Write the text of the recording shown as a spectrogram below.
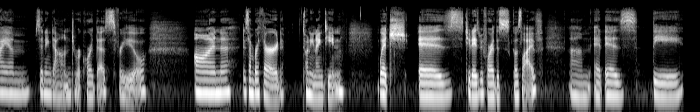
I am sitting down to record this for you on December 3rd, 2019, which is two days before this goes live. Um, it is the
